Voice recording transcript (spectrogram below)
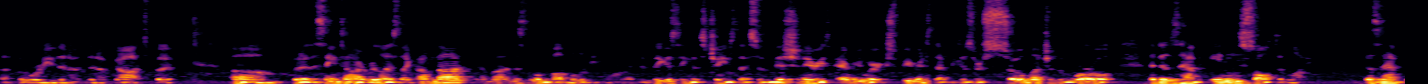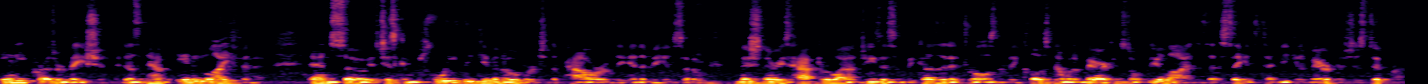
authority than, than of God's. But um, but at the same time, I realized like I'm not I'm not in this little bubble anymore. Like the biggest thing that's changed that. So missionaries everywhere experience that because there's so much of the world that doesn't have any salt and light, doesn't have any preservation, it doesn't have any life in it. And so it's just completely given over to the power of the enemy. And so missionaries have to rely on Jesus, and because of it, it draws them in close. Now, what Americans don't realize is that Satan's technique in America is just different.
